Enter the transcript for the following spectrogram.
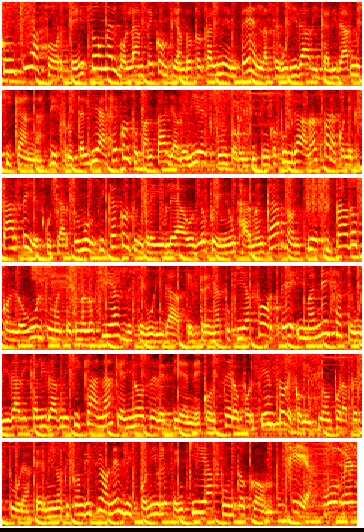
Con Kia Forte, toma el volante confiando totalmente en la seguridad y calidad mexicana. Disfruta el viaje con su pantalla de 10.25 pulgadas para conectarte y escuchar tu música con su increíble audio premium Harman Kardon y equipado con lo último en tecnologías de seguridad. Estrena tu Kia Forte y maneja seguridad y calidad mexicana que no se detiene, con 0% de comisión por apertura. Términos y condiciones disponibles en kia.com. Kia, movement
